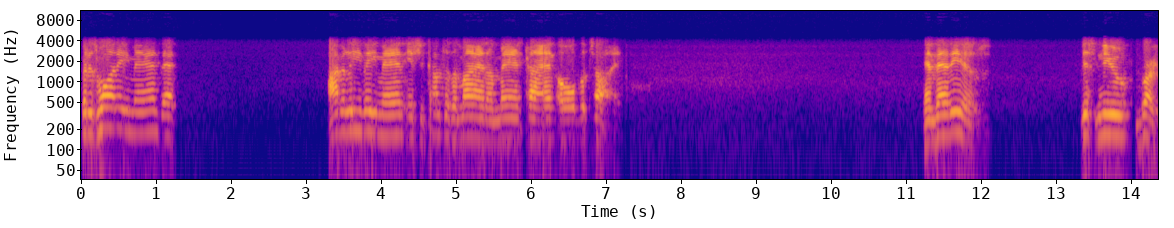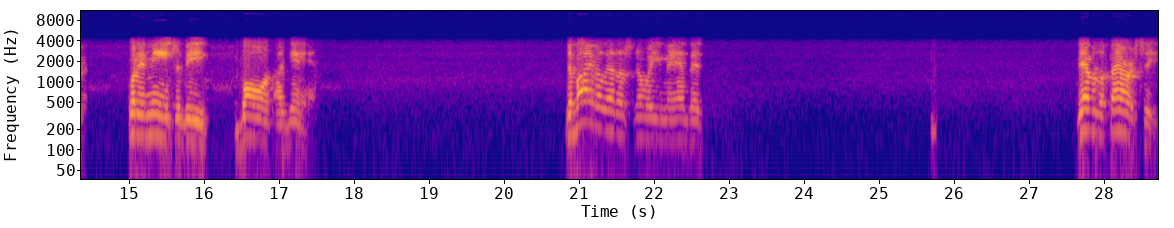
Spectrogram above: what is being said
but it's one, amen, that I believe, amen, it should come to the mind of mankind all the time. And that is this new birth, what it means to be born again. The Bible let us know, amen, that there was a Pharisee,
